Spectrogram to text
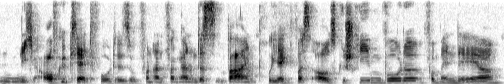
nicht aufgeklärt wurde, so von Anfang an. Und das war ein Projekt, was ausgeschrieben wurde vom NDR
